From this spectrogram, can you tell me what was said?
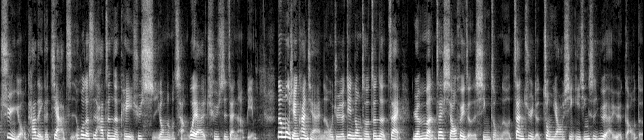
具有它的一个价值，或者是它真的可以去使用那么长？未来的趋势在哪边？那目前看起来呢，我觉得电动车真的在人们在消费者的心中呢，占据的重要性已经是越来越高的。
